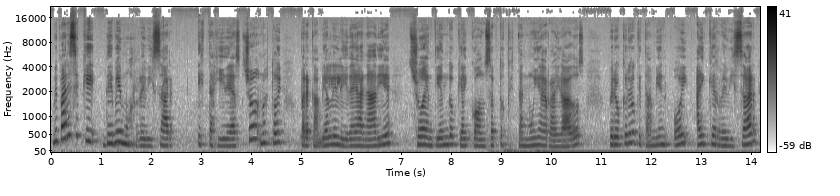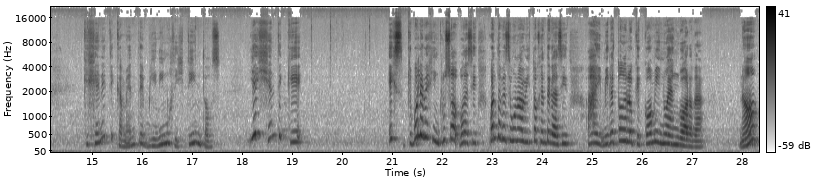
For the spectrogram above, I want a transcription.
Me parece que debemos revisar estas ideas. Yo no estoy para cambiarle la idea a nadie yo entiendo que hay conceptos que están muy arraigados, pero creo que también hoy hay que revisar que genéticamente vinimos distintos. Y hay gente que es que vos le ves incluso, vos decís, ¿cuántas veces uno ha visto gente que decir, ay, mira todo lo que come y no engorda? ¿No?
